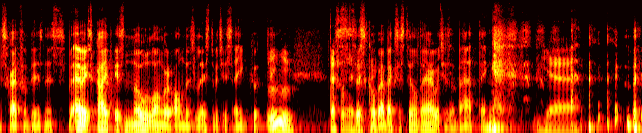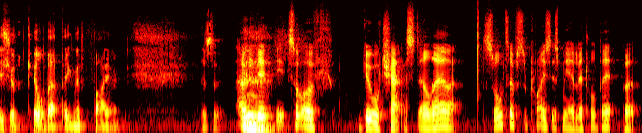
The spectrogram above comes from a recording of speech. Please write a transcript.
Skype for Business. But anyway, Skype is no longer on this list, which is a good thing. Mm, definitely. Cisco WebEx is still there, which is a bad thing. Yeah. they should kill that thing with fire. There's a, I mean, it, it's sort of Google Chat is still there. That sort of surprises me a little bit, but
